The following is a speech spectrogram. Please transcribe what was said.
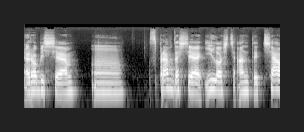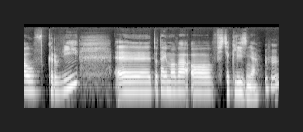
robi się, um, sprawdza się ilość antyciał w krwi. E, tutaj mowa o wściekliźnie. Mhm.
